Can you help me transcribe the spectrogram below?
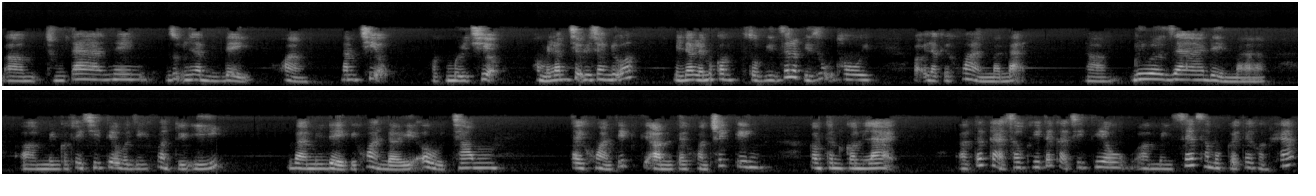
ờm, chúng ta nên dụ như là mình để khoảng 5 triệu hoặc 10 triệu hoặc 15 triệu đi chăng nữa. Mình đang lấy một con số ví rất là ví dụ thôi. Gọi là cái khoản mà bạn uh, đưa ra để mà uh, mình có thể chi tiêu vào những khoản tùy ý. Và mình để cái khoản đấy ở trong tài khoản tiết um, tài khoản checking. Còn phần còn lại à, tất cả sau khi tất cả chi tiêu à, mình xếp sang một cái tài khoản khác.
